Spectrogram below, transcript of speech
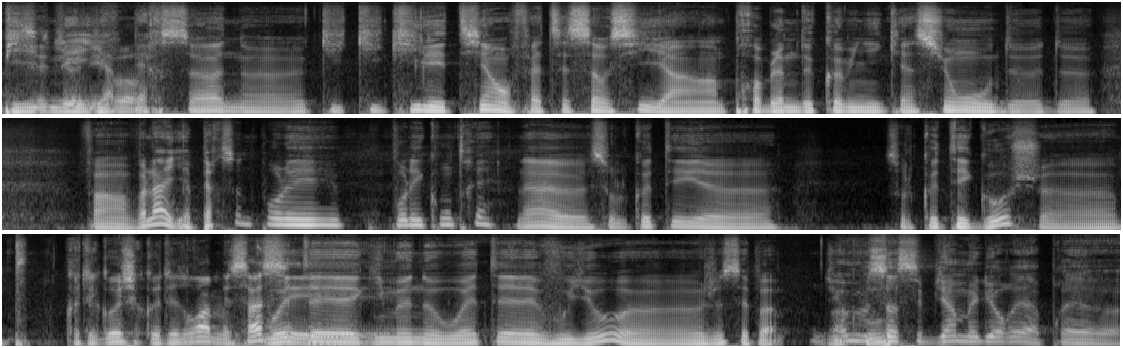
puis mais il y a personne euh, qui, qui, qui les tient en fait c'est ça aussi il y a un problème de communication ou de de- enfin voilà il y a personne pour les pour les contrer là euh, sur le côté euh, sur le côté gauche euh, Côté gauche et côté droit, mais ça, où était c'est. Guimeno où était Vouillot euh, je sais pas du Ah, mais coup ça s'est bien amélioré après. euh,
